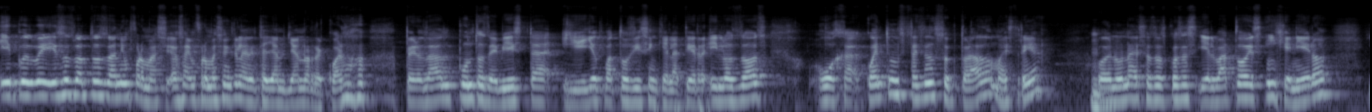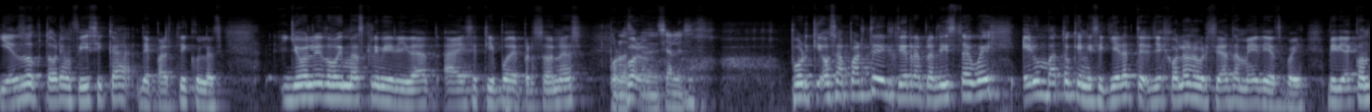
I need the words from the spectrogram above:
Y pues, güey, esos vatos dan información, o sea, información que la neta ya, ya no recuerdo, pero dan puntos de vista y ellos vatos dicen que la Tierra, y los dos, o Ja- Quantum está haciendo su doctorado, maestría, o en una de esas dos cosas, y el vato es ingeniero y es doctor en física de partículas. Yo le doy más credibilidad a ese tipo de personas. por las Bueno, credenciales. porque, o sea, aparte del tierraplanista, güey, era un vato que ni siquiera te dejó la universidad a medias, güey. Vivía con,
